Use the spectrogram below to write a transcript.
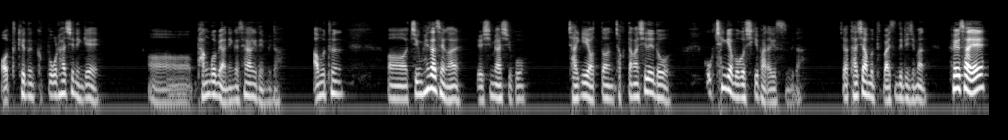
어떻게든 극복을 하시는 게, 어, 방법이 아닌가 생각이 됩니다. 아무튼, 어, 지금 회사 생활 열심히 하시고, 자기의 어떤 적당한 시대도 꼭 챙겨 먹으시기 바라겠습니다. 제가 다시 한번 말씀드리지만, 회사에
